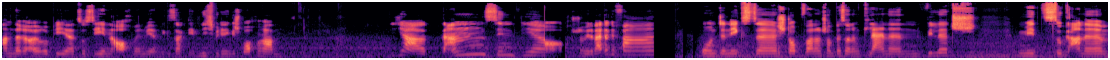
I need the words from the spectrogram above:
andere Europäer zu sehen, auch wenn wir, wie gesagt, eben nicht mit ihnen gesprochen haben. Ja, dann sind wir auch schon wieder weitergefahren und der nächste Stopp war dann schon bei so einem kleinen Village mit sogar einem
